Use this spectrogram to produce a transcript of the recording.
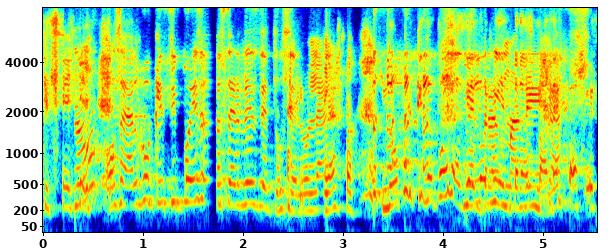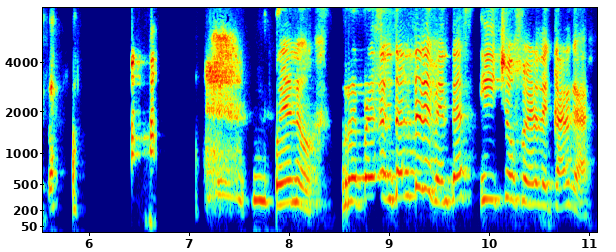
¿no? O sea, algo que sí puedes hacer desde tu celular. No, porque no puedes hacerlo mientras, manejas. bueno, representante de ventas y chofer de carga.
